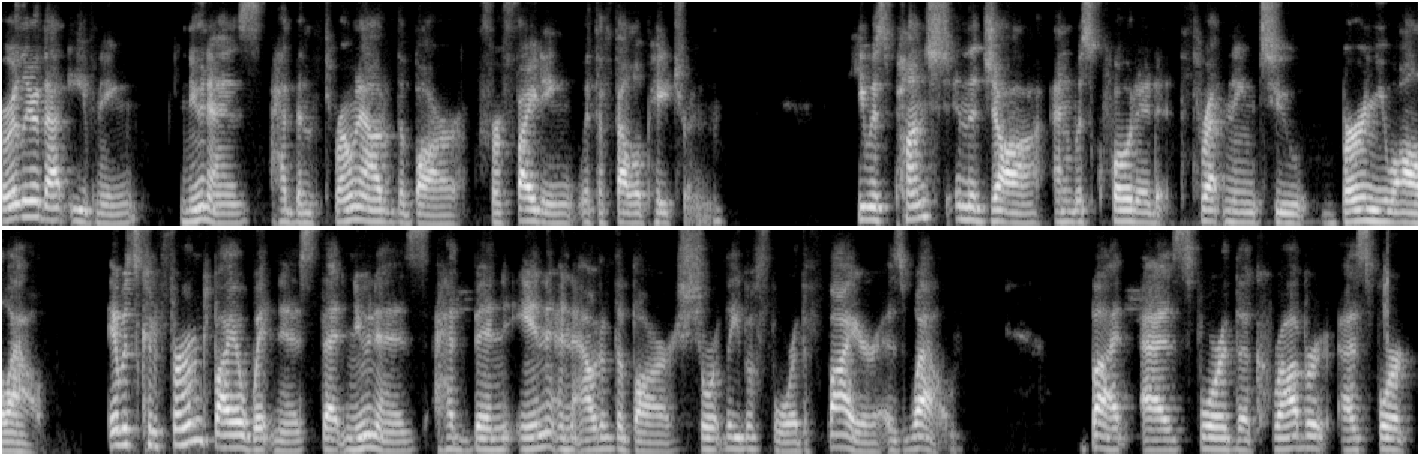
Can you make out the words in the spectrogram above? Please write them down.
Earlier that evening, Nunez had been thrown out of the bar for fighting with a fellow patron. He was punched in the jaw and was quoted threatening to burn you all out. It was confirmed by a witness that Nunez had been in and out of the bar shortly before the fire as well. But as for the corrobor- as for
